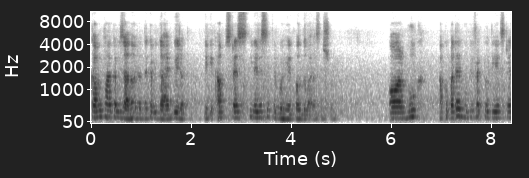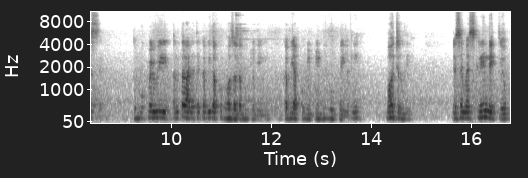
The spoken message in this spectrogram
कम था, कभी ज़्यादा हो जाता है, कभी गायब भी हो जाता है। लेकिन अब स्ट्रेस की वजह से फिर वो हेयर फॉल दोबारा से शुरू और भूख, आपको पता है भूख इफ़ेक्ट होती है स्ट्रेस से। तो भूख में भी अंतर आ जाता है, कभी तो आपको बहुत ज़्यादा भूख लगेगी, कभी आपको बिल्कुल भी भूख नहीं लगेगी। बहुत जल्दी। जैसे मैं स्क्रीन देखती हूँ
